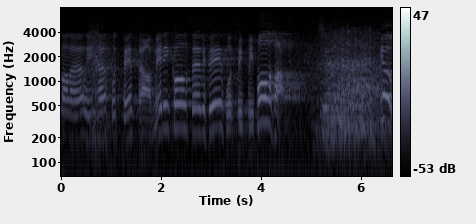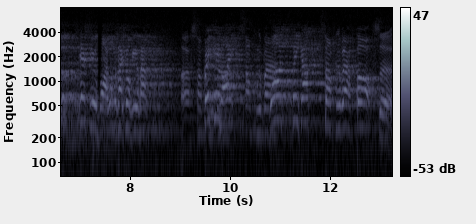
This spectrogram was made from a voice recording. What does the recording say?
follow in her footsteps, our medical services would simply fall apart. You! Yes, you, boy. What was I talking about? Uh, something Quickly, about, boy. Something about. What? Speak up. Something about farts, sir.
